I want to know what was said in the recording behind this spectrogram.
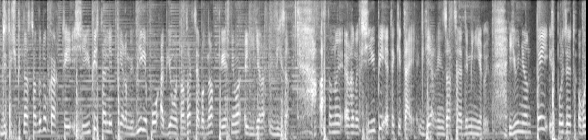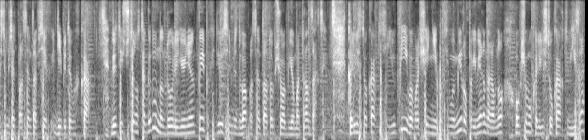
В 2015 году карты CUP стали первыми в мире по объему транзакций, обогнав прежнего лидера Visa. Основной рынок CUP – это Китай, где организация доминирует. Union Pay использует 80% всех дебетовых карт. В 2014 году на долю Union Pay приходилось 72% от общего объема транзакций. Количество карт CUP в обращении по всему миру примерно равно общему количеству карт Visa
